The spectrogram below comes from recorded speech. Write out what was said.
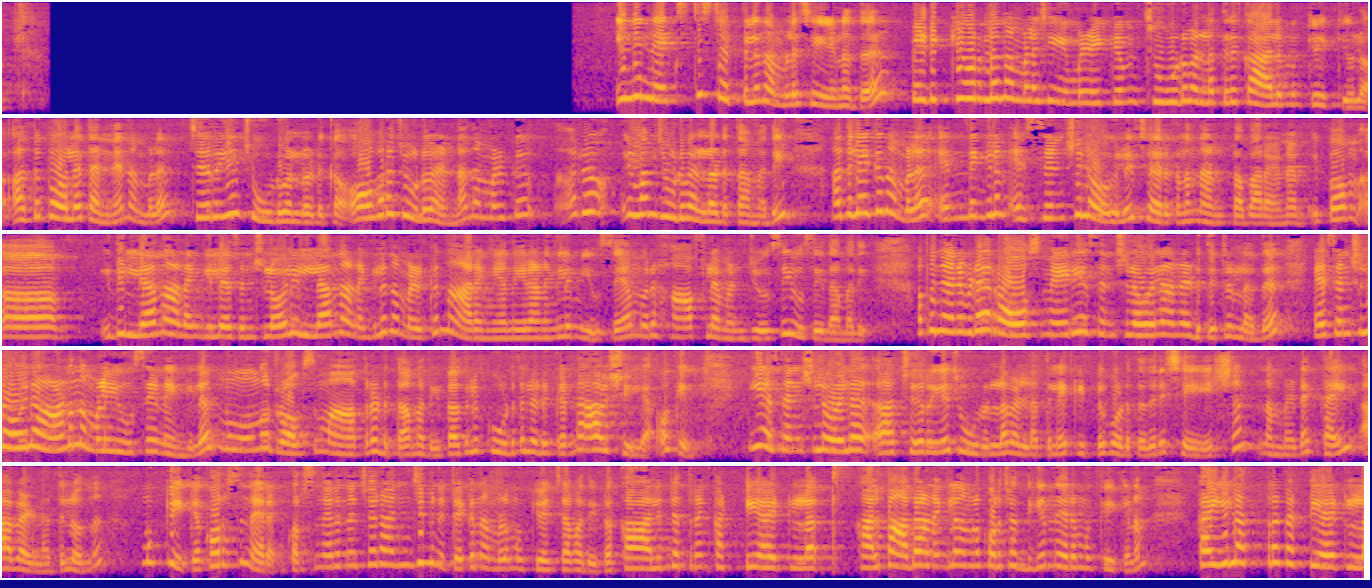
ഇനി നെക്സ്റ്റ് സ്റ്റെപ്പിൽ നമ്മൾ ചെയ്യണത് പെഡിക്യൂറിൽ നമ്മൾ ചെയ്യുമ്പോഴേക്കും ചൂടുവെള്ളത്തിൽ കാൽ മുക്കി വെക്കുമല്ലോ അതുപോലെ തന്നെ നമ്മൾ ചെറിയ ചൂടുവെള്ളം എടുക്കുക ഓവർ ചൂട് വേണ്ട. നമ്മൾക്ക് ഒരു ഇളം ചൂടുവെള്ളം എടുത്താൽ മതി. അതിലേക്ക് നമ്മൾ എന്തെങ്കിലും എസെൻഷ്യൽ ഓയിൽ ചേർക്കണം എന്നാണ് കേട്ടോ പറയണം. ഇപ്പം ഇതില്ല എന്നാണെങ്കിൽ എസെൻഷ്യൽ ഓയിൽ ഇല്ല എന്നാണെങ്കിൽ നമ്മൾക്ക് നാരങ്ങ നീരാണെങ്കിലും യൂസ് ചെയ്യാം. ഒരു ഹാഫ് ലെമൺ ജ്യൂസ് യൂസ് ചെയ്താൽ മതി. അപ്പോൾ ഞാനിവിടെ റോസ്മേരി എസെൻഷ്യൽ ഓയിലാണ് എടുത്തിട്ടുള്ളത്. എസെൻഷ്യൽ ഓയിൽ ആണ് നമ്മൾ യൂസ് ചെയ്യണമെങ്കിൽ മൂന്ന് ഡ്രോപ്സ് മാത്രം എടുത്താൽ മതി. കേട്ടോ അതിൽ കൂടുതൽ എടുക്കേണ്ട ആവശ്യമില്ല. ഓക്കെ ഈ എസെൻഷ്യൽ ഓയിൽ ആ ചെറിയ ചൂടുള്ള വെള്ളത്തിലേക്ക് ഇട്ട് കൊടുത്തതിന് ശേഷം നമ്മുടെ കൈ ആ വെള്ളത്തിൽ ഒന്ന് മുക്കി വെക്കുക കുറച്ച് നേരം. കുറച്ച് നേരം എന്ന് വെച്ചാൽ ഒരു അഞ്ച് മിനിറ്റ് ഒക്കെ നമ്മൾ മുക്കി വെച്ചാൽ മതി കേട്ടോ കാലിന്റെ അത്രയും കട്ടിയായിട്ടുള്ള കാൽപാതാണെങ്കിൽ നമ്മൾ കുറച്ചധികം നേരം മുക്കി വെക്കണം കയ്യിൽ അത്ര കട്ടിയായിട്ടുള്ള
